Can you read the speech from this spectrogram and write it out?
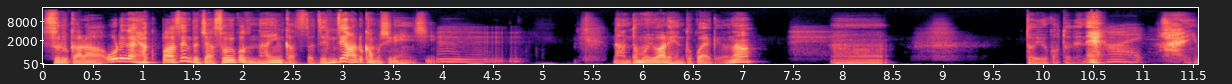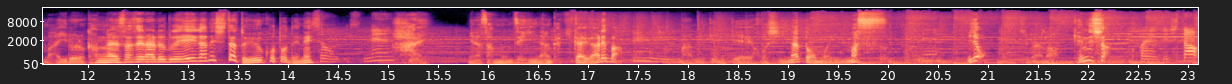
するから俺が100%じゃあそういうことないんかっつったら全然あるかもしれへんし、うん。なんとも言われへんとこやけどな。うん。ということでね。はい。はい。まあいろいろ考えさせられる映画でした。ということでね。そうですね。はい。皆さんもぜひ何か機会があれば、うん。まあ、見てみてほしいなと思いますね。以上柴山健でした。おかよでした。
